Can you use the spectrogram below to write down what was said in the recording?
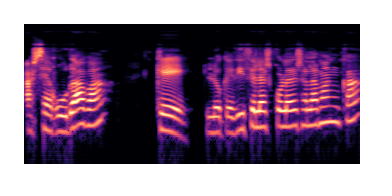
aseguraba que lo que dice la Escuela de Salamanca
